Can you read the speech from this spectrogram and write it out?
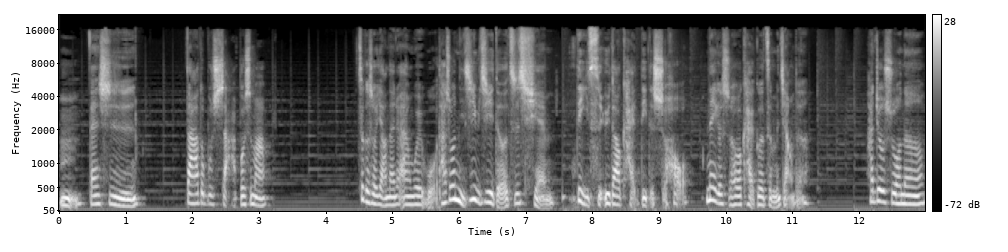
嗯，但是大家都不傻，不是吗？这个时候，杨丹就安慰我，他说：“你记不记得之前第一次遇到凯蒂的时候，那个时候凯哥怎么讲的？他就说呢，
